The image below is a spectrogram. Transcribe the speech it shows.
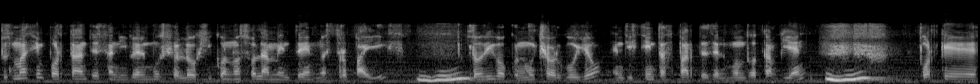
pues, más importantes a nivel museológico, no solamente en nuestro país, lo digo con mucho orgullo, en distintas partes del mundo también, porque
